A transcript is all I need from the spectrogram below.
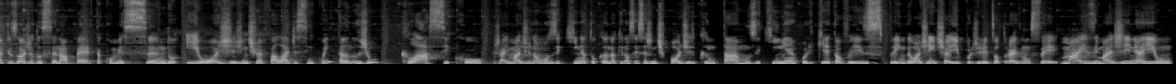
Um episódio do Cena Aberta começando e hoje a gente vai falar de 50 anos de um clássico. Já imagino a musiquinha tocando aqui. Não sei se a gente pode cantar a musiquinha, porque talvez prendam a gente aí por direitos autorais, não sei. Mas imagine aí um.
